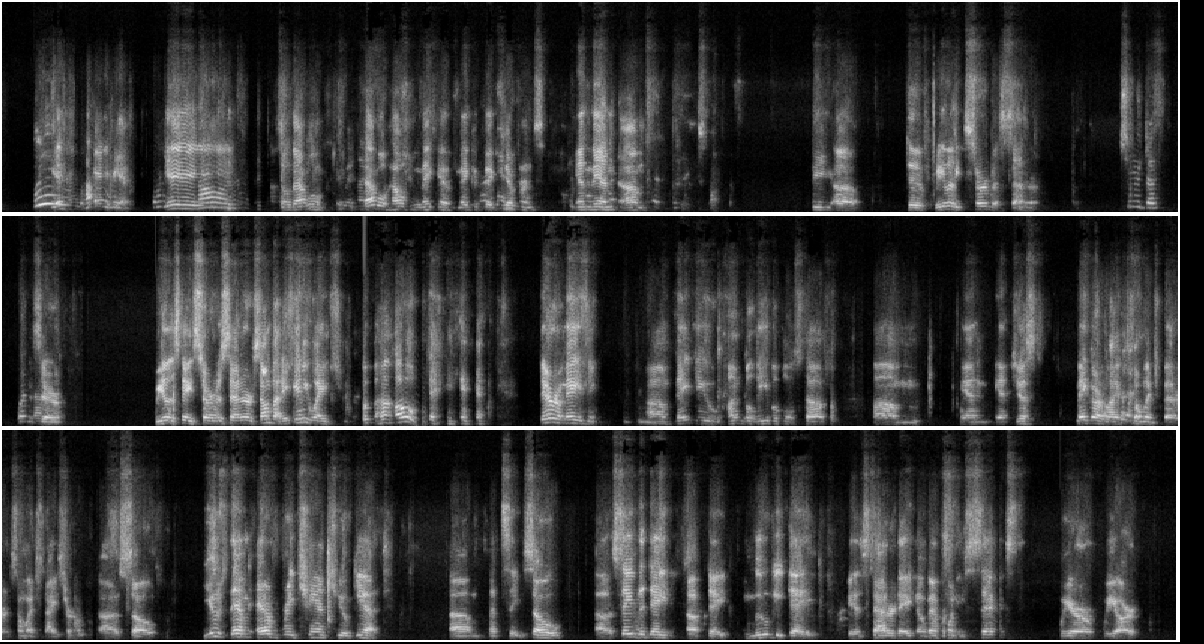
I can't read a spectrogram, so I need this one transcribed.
yeah, yay. So that will, that will help make a, make a big difference. And then, um, the, uh, the Real Estate Service Center, She would just. put is there Real Estate Service Center, somebody, anyway, uh, oh, they're amazing. Um, they do unbelievable stuff. Um, and it just make our life so much better and so much nicer. Uh, so use them every chance you get. Um, let's see, so, uh, save the date update, movie day is Saturday, November twenty-sixth. We are, we are,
